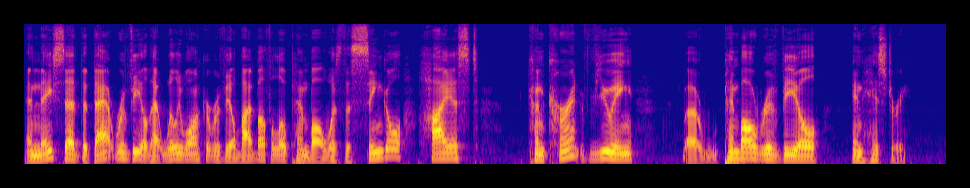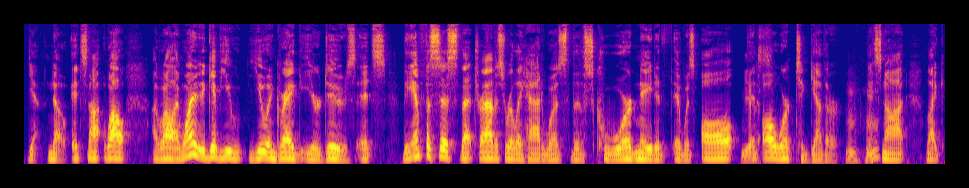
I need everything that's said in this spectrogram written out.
and they said that that reveal, that Willy Wonka reveal by Buffalo Pinball, was the single highest concurrent viewing uh, pinball reveal in history. Yeah, no, it's not. Well, I, well, I wanted to give you you and Greg your dues. It's the emphasis that Travis really had was this coordinated. It was all Yes. it all worked together. It's not like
